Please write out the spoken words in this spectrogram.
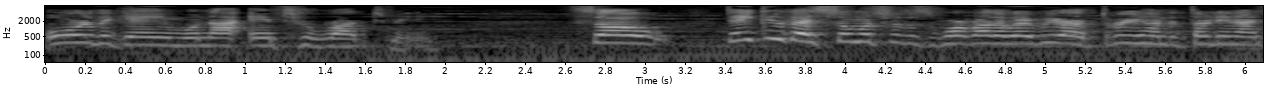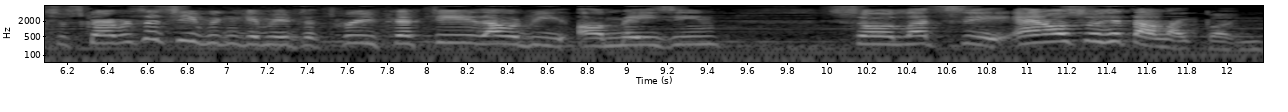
or the game will not interrupt me. So, thank you guys so much for the support. By the way, we are 339 subscribers. Let's see if we can get me to 350. That would be amazing. So, let's see. And also hit that like button.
